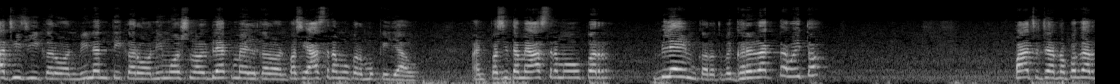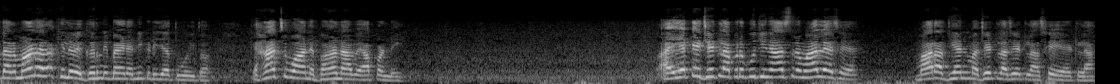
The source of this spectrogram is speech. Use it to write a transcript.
આજીજી કરો ને વિનંતી કરો ને ઇમોશનલ બ્લેકમેલ કરો ને પછી આશ્રમ ઉપર મૂકી જાઓ. અને પછી તમે આશ્રમો ઉપર બ્લેમ કરો. તો ભાઈ ઘરે રાખતા હોય તો? પાંચ હજારનો પગારદાર માણા રાખી લેવાય ઘરની બાયણે નીકળી જતું હોય તો. કે હાંચવા અને ભાન આવે આપણને. આ એકે જેટલા પ્રભુજીના આશ્રમ હાલે છે, મારા ધ્યાનમાં જેટલા જેટલા છે એટલા.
